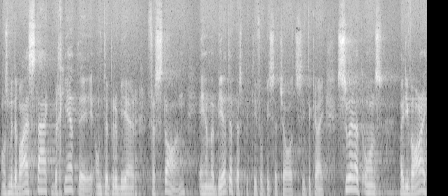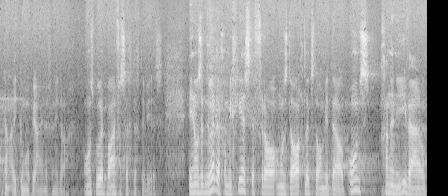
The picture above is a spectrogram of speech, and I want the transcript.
Ons moet 'n baie sterk begeerte hê om te probeer verstaan en om 'n beter perspektief op die situasie te kry sodat ons by die waarheid kan uitkom op die einde van die dag. Ons behoort baie versigtig te wees. En ons het nodig om die Gees te vra om ons daagliks daarmee te help. Ons gaan in hierdie wêreld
